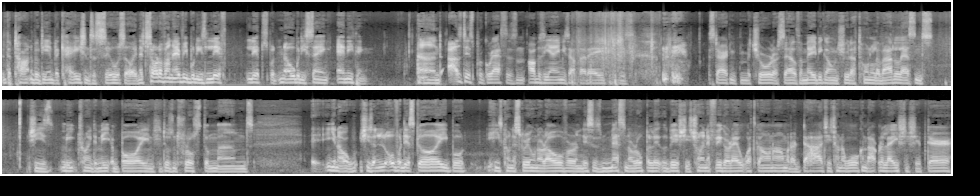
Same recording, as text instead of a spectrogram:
They're talking about the implications of suicide. And it's sort of on everybody's lip, lips, but nobody's saying anything. And as this progresses, and obviously Amy's at that age, she's starting to mature herself and maybe going through that tunnel of adolescence she's meet trying to meet a boy and she doesn't trust him and eh, you know she's in love with this guy but he's kind of screwing her over and this is messing her up a little bit. She's trying to figure out what's going on with her dad. She's trying to work on that relationship there.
